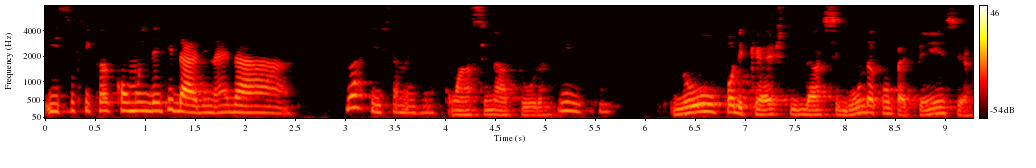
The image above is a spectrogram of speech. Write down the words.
isso fica como identidade, né, da do artista mesmo. Com a assinatura. Isso. No podcast da segunda competência,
